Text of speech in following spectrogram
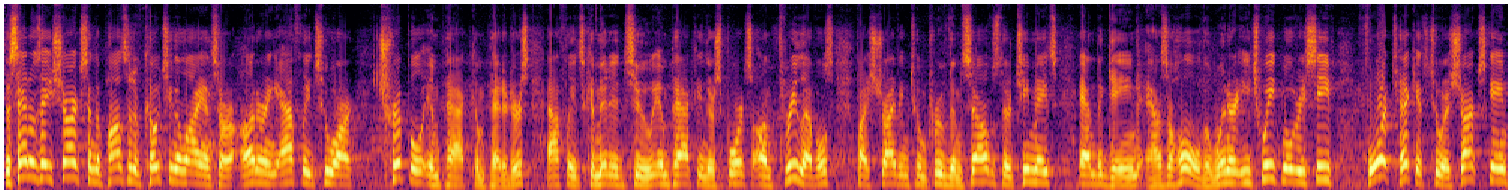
The San Jose Sharks and the Positive Coaching Alliance are honoring athletes who are triple impact competitors. Athletes committed to impacting their sports on three levels by striving to improve themselves, their teammates, and the game as a whole. The winner each week will receive four tickets to a Sharks game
